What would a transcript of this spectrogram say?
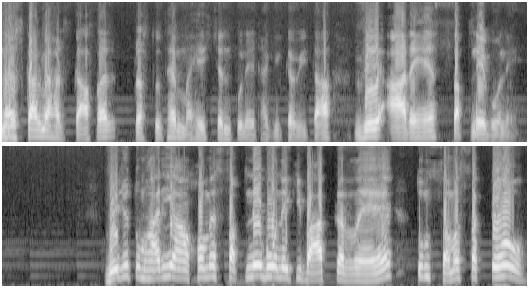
नमस्कार, मैं हर्ष काफर प्रस्तुत है महेश चंद पुनेठा की कविता, वे आ रहे हैं सपने बोने। वे जो तुम्हारी आँखों में सपने बोने की बात कर रहे हैं, तुम समझ सकते हो,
